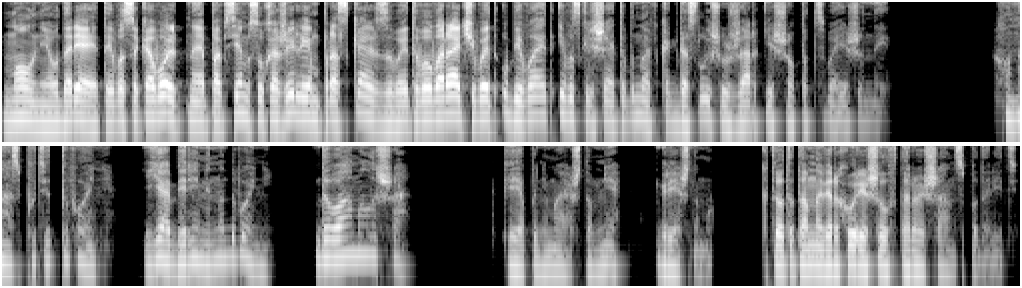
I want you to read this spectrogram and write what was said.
Молния ударяет, и высоковольтная по всем сухожилиям проскальзывает, выворачивает, убивает и воскрешает вновь, когда слышу жаркий шепот своей жены. «У нас будет двойня. Я беременна двойней. Два малыша». И я понимаю, что мне, грешному, кто-то там наверху решил второй шанс подарить.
